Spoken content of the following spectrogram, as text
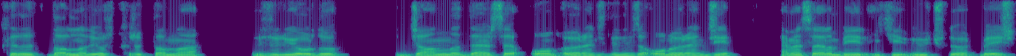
Kırık dalına diyoruz, kırık dalına üzülüyordu. Canlı derse 10 öğrenci dediğimizde 10 öğrenci. Hemen sayalım 1, 2, 3, 4, 5,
